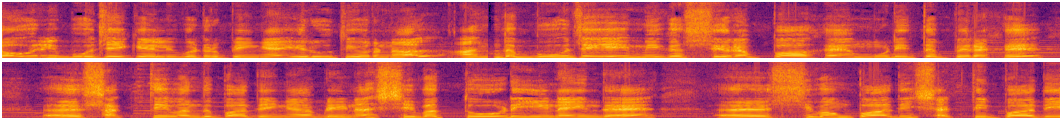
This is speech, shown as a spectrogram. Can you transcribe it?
கௌரி பூஜை கேள்விப்பட்டிருப்பீங்க இருபத்தி ஒரு நாள். அந்த பூஜையை மிக சிறப்பாக முடித்த பிறகு சக்தி வந்து பார்த்தீங்க அப்படின்னா சிவத்தோடு இணைந்த சிவம் பாதி சக்தி பாதி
